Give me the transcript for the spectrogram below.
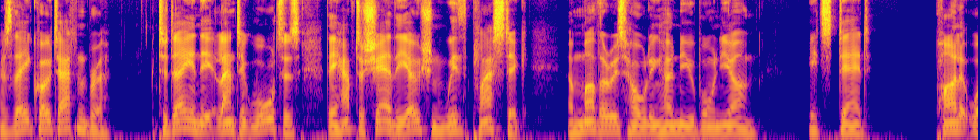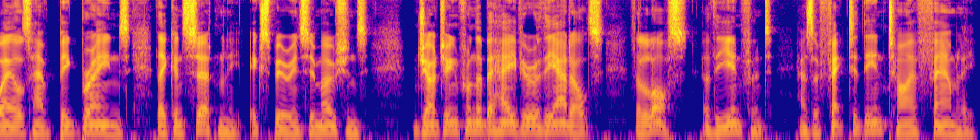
As they quote Attenborough, Today in the Atlantic waters, they have to share the ocean with plastic. A mother is holding her newborn young. It's dead. Pilot whales have big brains. They can certainly experience emotions. Judging from the behaviour of the adults, the loss of the infant has affected the entire family.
